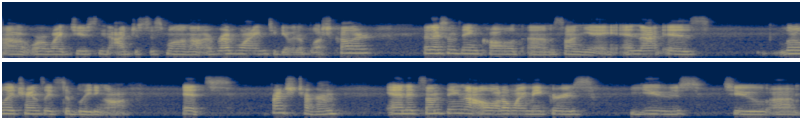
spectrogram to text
uh, or a white juice and add just a small amount of red wine to give it a blush color. Then there's something called um, Saignée, and that is literally translates to bleeding off. It's French term, and it's something that a lot of winemakers use to um,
